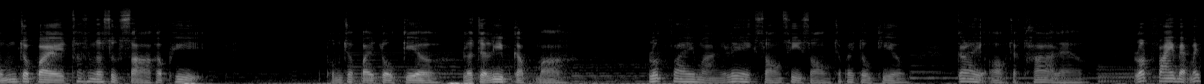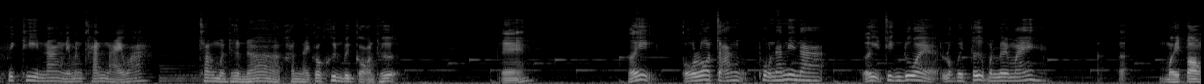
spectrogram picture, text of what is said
ผมจะไปทัศนศึกษาครับพี่ ผมจะไปโตเกียวแล้วจะรีบกลับมา รถไฟหมายเลข 242 จะไปโตเกียว ใกล้ออกจากท่าแล้ว รถไฟแบบไม่ฟิกที่นั่งเนี่ยมันคันไหนวะ ช่างมันเถอะหน้า คันไหนก็ขึ้นไปก่อนเถอะ เอ๊ะเฮ้ย โกโรจัง พวกนั้นนี่นาเอ้ยจริงด้วย ลงไปตื้บมันเลยไหม ไม่ต้อง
